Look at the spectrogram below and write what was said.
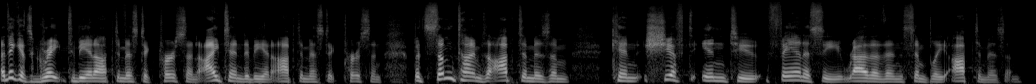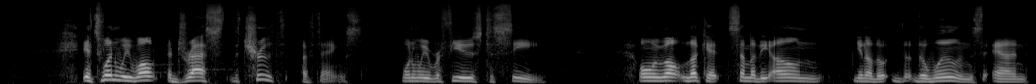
I think it's great to be an optimistic person. I tend to be an optimistic person. But sometimes optimism can shift into fantasy rather than simply optimism. It's when we won't address the truth of things, when we refuse to see, when we won't look at some of the own, you know, the, the, the wounds and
